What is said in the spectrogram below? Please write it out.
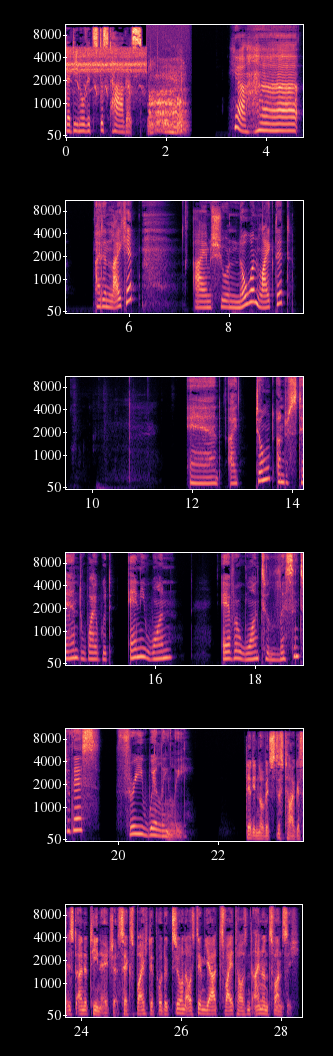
Der Dino-Witz des Tages. Ja, uh, I didn't like it. I'm sure no one liked it. And I don't understand why would anyone ever want to listen to this free willingly. Der Dinowitz des Tages ist eine Teenager-Sex-Beichte-Produktion aus dem Jahr 2021.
